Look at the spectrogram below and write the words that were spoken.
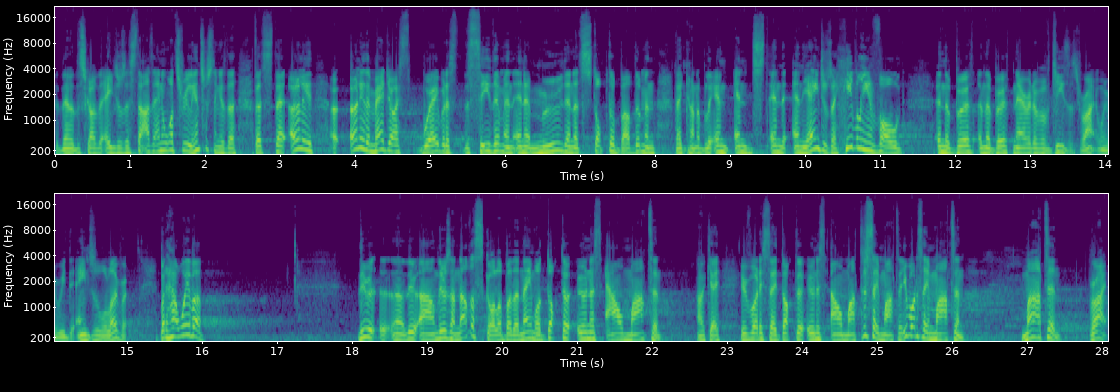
They describe the angels as stars. And what's really interesting is that, that's, that only, uh, only the Magi were able to, to see them and, and, it moved and it stopped above them and they kind of, and, and, and, and the angels are heavily involved in the, birth, in the birth narrative of Jesus, right? We read the angels all over it. But however, there, uh, there, um, there's another scholar by the name of Dr. Ernest L. Martin. Okay, everybody say Dr. Ernest L. Martin. Just say Martin. You want to say Martin? Martin, right.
